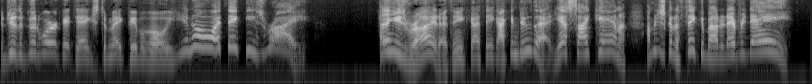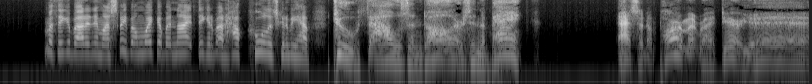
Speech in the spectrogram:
To do the good work it takes to make people go, you know, I think he's right. I think he's right. I think I think I can do that. Yes, I can. I'm just going to think about it every day. I'm going to think about it in my sleep. I'm wake up at night thinking about how cool it's going to be have $2,000 in the bank. That's an apartment right there. Yeah.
